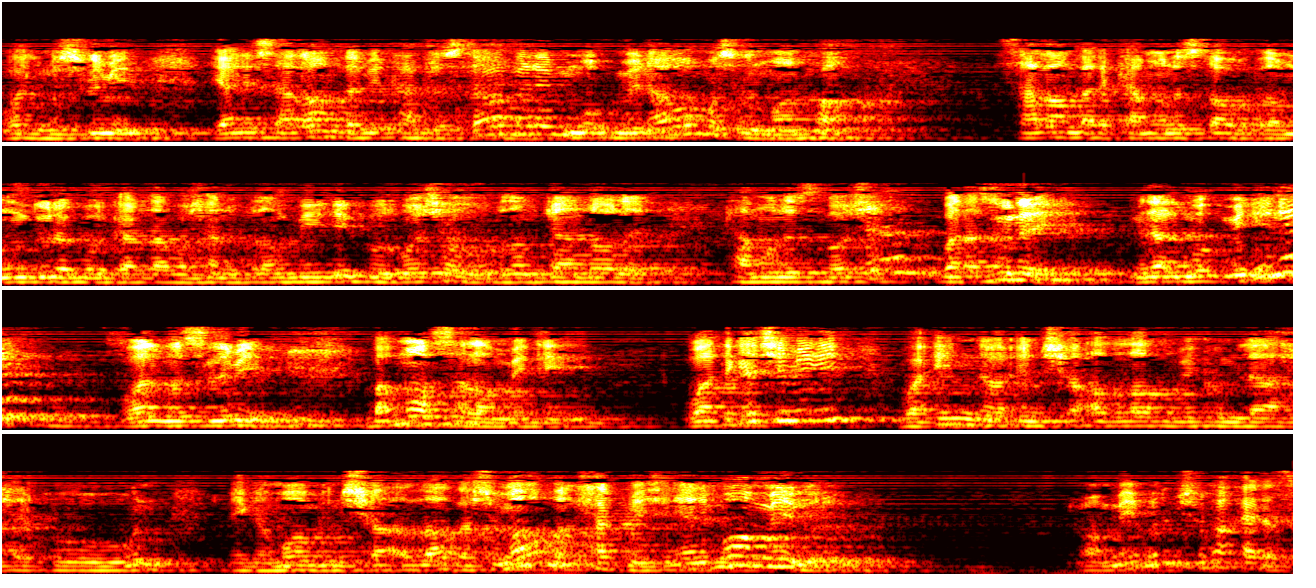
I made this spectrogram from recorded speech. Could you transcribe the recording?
و المسلمین یعنی سلام به قبرستان برای مؤمنا و مسلمان ها سلام برای کمونستا و کدام اون دور گل کرده باشن و کدام بیدی گل باشه و کدام جندال کمونست باشه. بر از اونه من المؤمنین و المسلمین با ما سلام می‌دید و دیگه چی میگی؟ و شاء الله بكم لاحقون. میگه ما الله به شما ملحق میشین. یعنی ما میمونیم ما میمونیم شما خیر از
